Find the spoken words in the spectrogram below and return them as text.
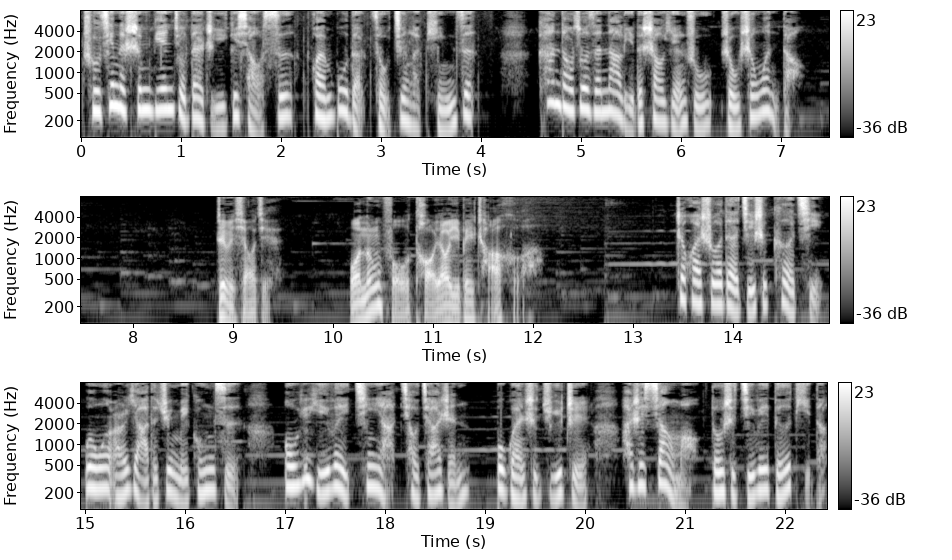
楚青的身边就带着一个小厮，缓步的走进了亭子，看到坐在那里的邵颜如，柔声问道：“这位小姐，我能否讨要一杯茶喝？”这话说的极是客气，温文尔雅的俊美公子，偶遇一位清雅俏佳人，不管是举止还是相貌，都是极为得体的。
